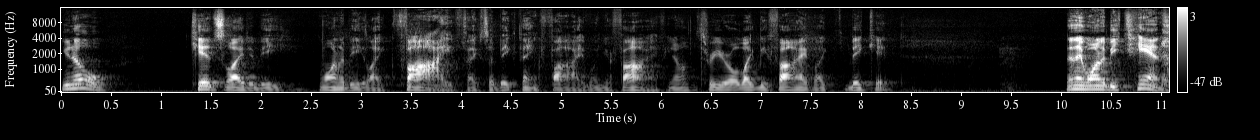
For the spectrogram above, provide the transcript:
You know, kids like to be want to be like five. That's a big thing. Five when you're five. You know, the three-year-old like to be five, like big kid. Then they want to be ten. You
